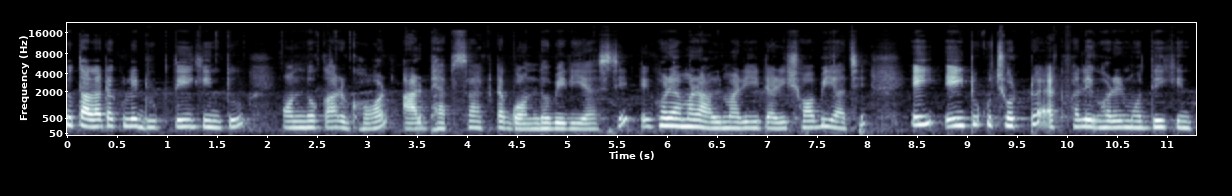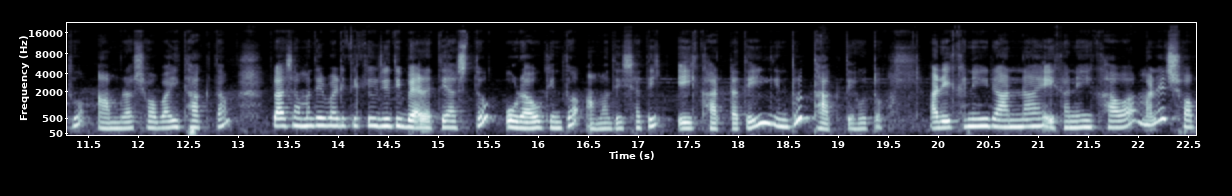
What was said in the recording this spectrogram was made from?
তো তালাটা খুলে ঢুকতেই কিন্তু অন্ধকার ঘর আর ভ্যাবসা একটা গন্ধ বেরিয়ে আসছে। এ ঘরে আমার আলমারি, টারি সবই আছে। এই, এইটুকু ছোট্ট এক ফালি ঘরের মধ্যেই কিন্তু আমরা সবাই থাকতাম। প্লাস আমাদের বাড়িতে কেউ যদি বেড়াতে আসতো, ওরাও কিন্তু আমাদের সাথেই এই খাটটাতেই কিন্তু থাকতে হতো। আর এখানেই রান্না, এখানেই খাওয়া মানে সব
